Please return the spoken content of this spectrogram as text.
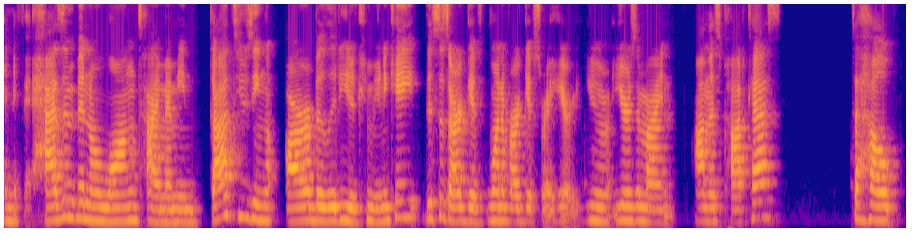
And if it hasn't been a long time, I mean, God's using our ability to communicate. This is our gift, one of our gifts right here, yours and mine on this podcast to help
